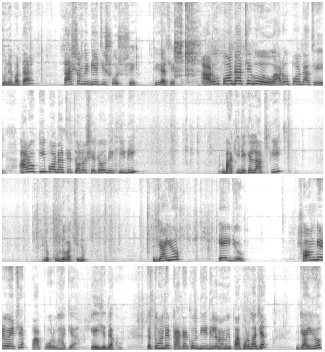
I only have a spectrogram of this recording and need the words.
ধনে পাতা। তার সঙ্গে দিয়েছি সর্ষে, ঠিক আছে। আরও পদ আছে গো আরও পদ আছে। আরও কি পদ আছে চলো সেটাও দেখিয়ে দিই। বাকি রেখে লাভ কি? খুলতে পারছি না। যাই হোক, এই যে সঙ্গে রয়েছে পাঁপড় ভাজা। এই যে দেখো, তা তোমাদের কাকাকেও দিয়ে দিলাম আমি পাঁপড় ভাজা। যাই হোক,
